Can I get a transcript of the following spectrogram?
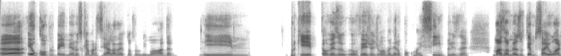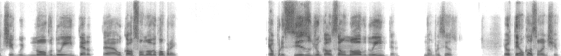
Uh, eu compro bem menos que a Marcela, né? Estou falando de moda. E porque talvez eu, eu, veja de uma maneira um pouco mais simples, né? Mas ao mesmo tempo saiu um artigo novo do Inter, é, o calção novo eu comprei. Eu preciso de um calção novo do Inter? Não preciso. Eu tenho o calção antigo.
